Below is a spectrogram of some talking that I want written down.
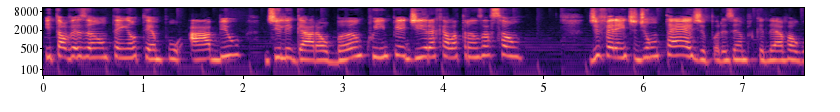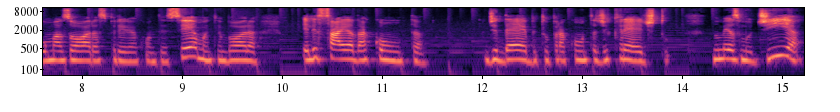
e talvez eu não tenha o tempo hábil de ligar ao banco e impedir aquela transação. Diferente de um TED, por exemplo, que leva algumas horas para ele acontecer, muito embora ele saia da conta de débito para conta de crédito no mesmo dia,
